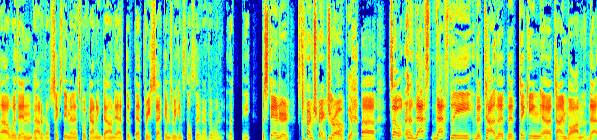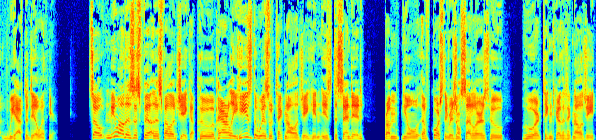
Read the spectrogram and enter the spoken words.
Uh, within I don't know sixty minutes, we're counting down at the at three seconds. We can still save everyone. That's the the standard Star Trek trope. Yep. Uh, so that's that's the the ti the, the ticking uh, time bomb that we have to deal with here. So meanwhile, there's this fe- this fellow Jacob who apparently he's the whiz with technology. He, he's descended from you know of course the original settlers who who are taking care of the technology.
